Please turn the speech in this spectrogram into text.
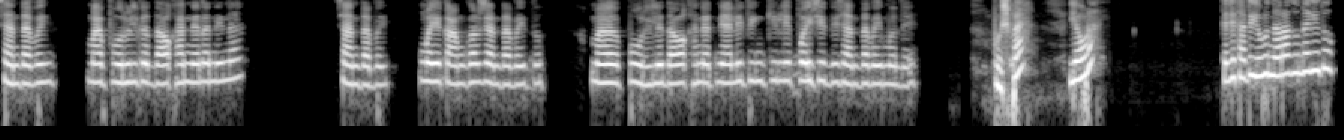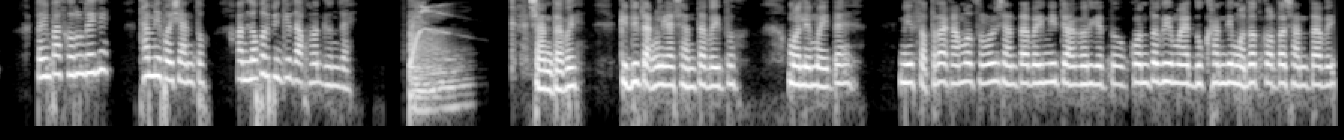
शांताबाई माझ्या पोरीला का दवाखान्याला नाही ना शांताबाई मग एक काम कर शांताबाई तू. माझ्या पोरीले दवाखान्यात न्यायला टिंकीले पैसे दे शांताबाई मध्ये. पुष्पा एवढा? त्याच्यासाठी एवढी नाराज होऊन राहिली तू? टाइमपास करून राहिली? थांब मी पैसे आणतो आणि लवकर पिंकी दाखवत घेऊन जाय. शांताबाई किती चांगली आहे शांताबाई तू. मला माहीत आहे. मी सतरा कामं सोडून शांताबाई मी त्या घरी येतो. कोणतं बी माझ्या दुखांनी मदत करतो शांताबाई.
